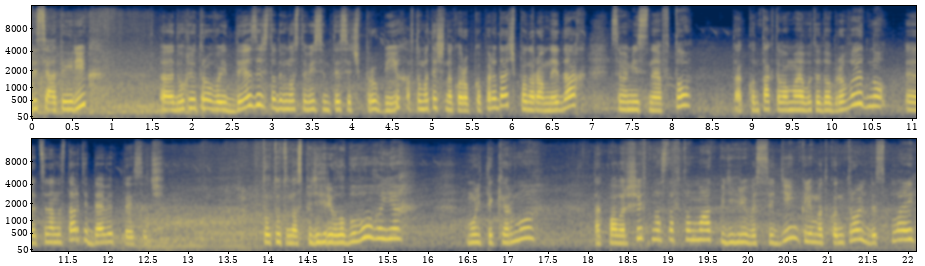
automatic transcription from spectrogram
Десятий рік. Е, Двохлітровий дизель, 198 тисяч пробіг, автоматична коробка передач, панорамний дах, семимісне авто. Так, контакти вам має бути добре видно. Е, Ціна на старті 9 тисяч. то тут у нас підігрів лобового є, мультикермо. Так, PowerShift у нас автомат, підігрів сидінь, клімат-контроль, дисплей.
